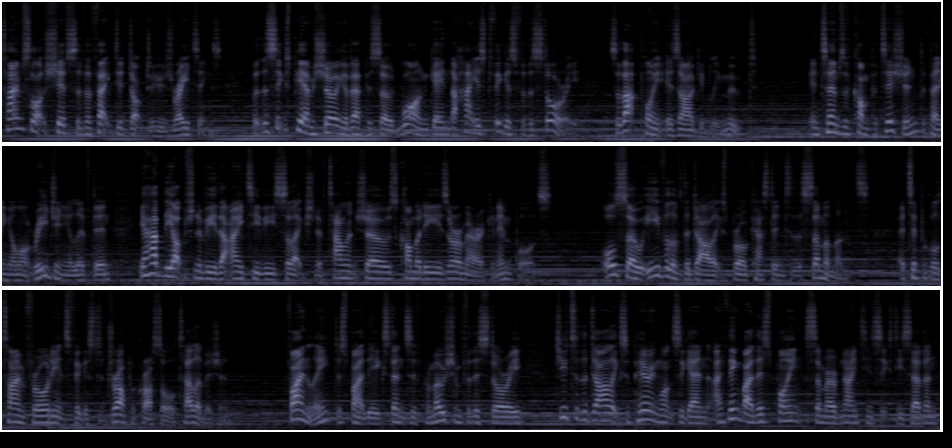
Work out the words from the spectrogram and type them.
time slot shifts have affected Doctor Who's ratings, but the 6pm showing of episode 1 gained the highest figures for the story, so that point is arguably moot. In terms of competition, depending on what region you lived in, you had the option of either ITV's selection of talent shows, comedies, or American imports. Also, Evil of the Daleks broadcast into the summer months, a typical time for audience figures to drop across all television. Finally, despite the extensive promotion for this story, due to the Daleks appearing once again, I think by this point, summer of 1967,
